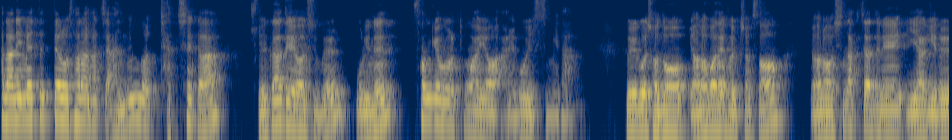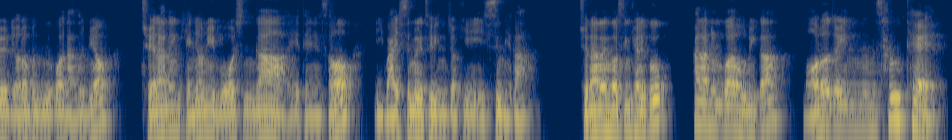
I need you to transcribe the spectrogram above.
하나님의 뜻대로 살아가지 않는 것 자체가 죄가 되어짐을 우리는 성경을 통하여 알고 있습니다. 그리고 저도 여러 번에 걸쳐서 여러 신학자들의 이야기를 여러분들과 나누며 죄라는 개념이 무엇인가에 대해서 이 말씀을 드린 적이 있습니다. 죄라는 것은 결국 하나님과 우리가 멀어져 있는 상태,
